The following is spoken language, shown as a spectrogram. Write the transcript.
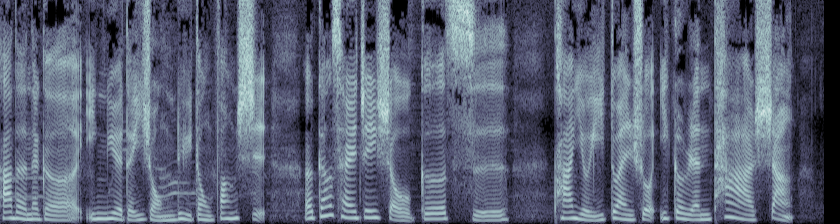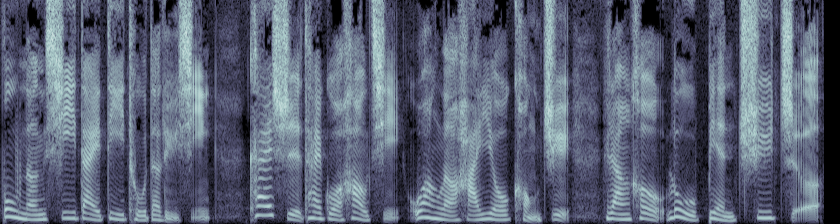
它的那个音乐的一种律动方式。而刚才这一首歌词，它有一段说，一个人踏上不能携带地图的旅行，开始太过好奇，忘了还有恐惧，然后路变曲折，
